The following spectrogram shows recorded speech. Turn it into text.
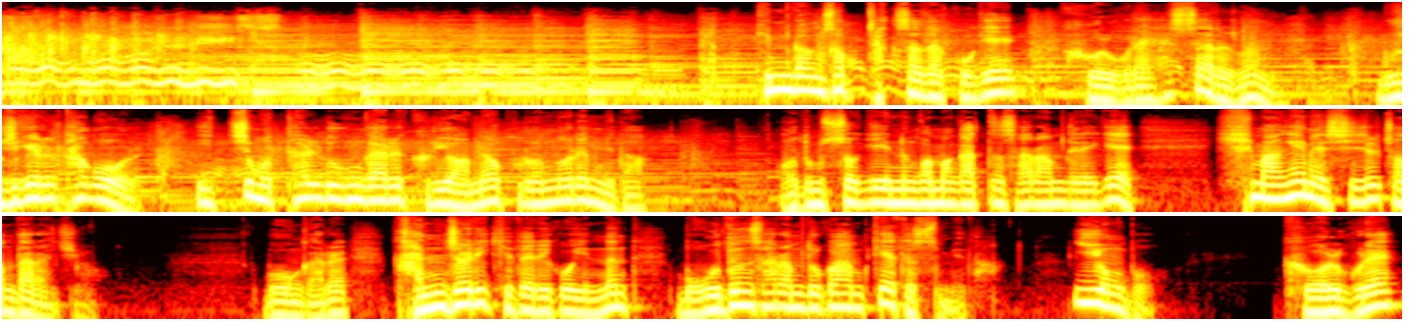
저 멀리서. 김강섭 작사 작곡의 그 얼굴의 햇살은 무지개를 타고 올 잊지 못할 누군가를 그리워하며 부른 노래입니다. 어둠 속에 있는 것만 같은 사람들에게 희망의 메시지를 전달하죠. 무언가를 간절히 기다리고 있는 모든 사람들과 함께 듣습니다. 이용보, 그 얼굴의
